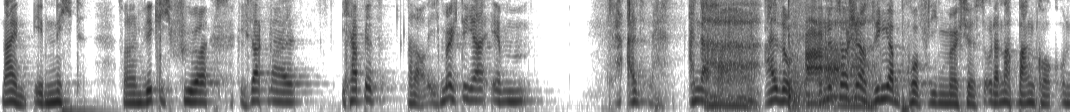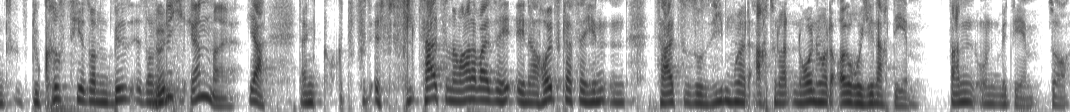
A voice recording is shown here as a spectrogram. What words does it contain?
Nein, eben nicht. Sondern wirklich für, ich sag mal, ich habe jetzt, auf, ich möchte ja im, also anders. Ah. Also, wenn du zum Beispiel nach Singapur fliegen möchtest oder nach Bangkok und du kriegst hier so ein, so ein Würde ich gern mal. ja, dann zahlst du normalerweise in der Holzklasse hinten, zahlst du so 700, 800, 900 Euro, je nachdem. Wann und mit wem. So.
